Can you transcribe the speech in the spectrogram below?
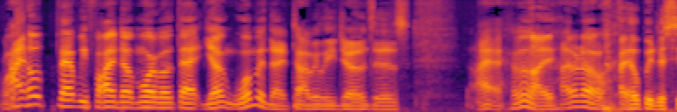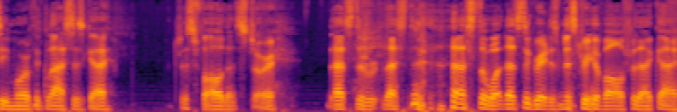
Well, I hope that we find out more about that young woman that Tommy Lee Jones is. I, ugh, I- I don't know. I hope we just see more of the glasses guy. Just follow that story. That's the that's the that's the what that's the greatest mystery of all for that guy.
